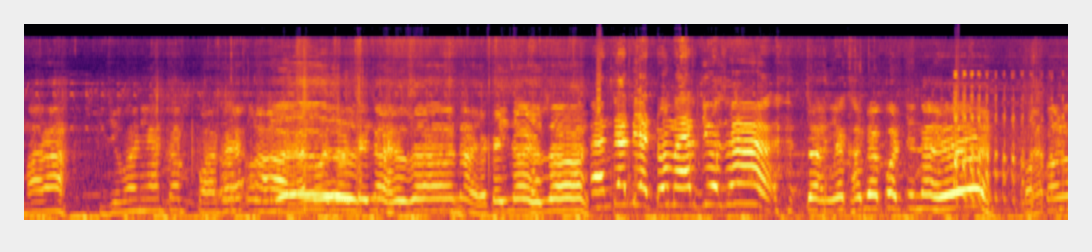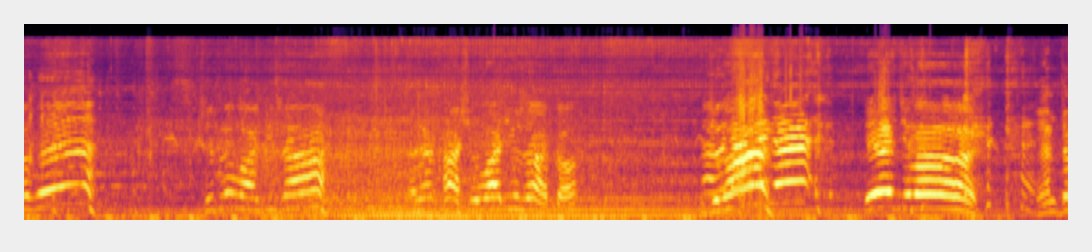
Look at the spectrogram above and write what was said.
મારા જીવણિયા તો પગે આ હેલો હેલો કઈ ના હેસન, આ કઈ ના હેસન. અંદર બેઠો મારજો છે. તને ખબર પડતી નહીં પપ્પાનો કે? કેટલું વાગ્યું છે અરે ખાસું વાગ્યું છે આ તો. જીવન! એ જીવન! એમ તો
